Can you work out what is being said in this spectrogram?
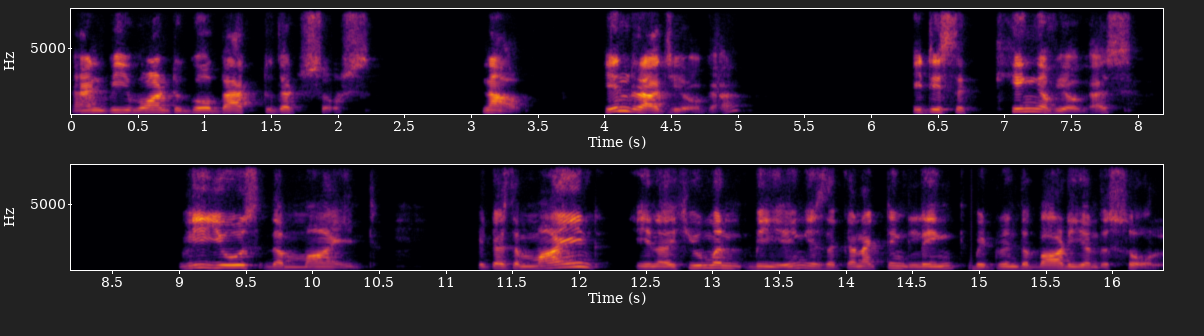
and we want to go back to that source. Now, in Raj Yoga, it is the king of yogas. We use the mind because the mind in a human being is the connecting link between the body and the soul.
